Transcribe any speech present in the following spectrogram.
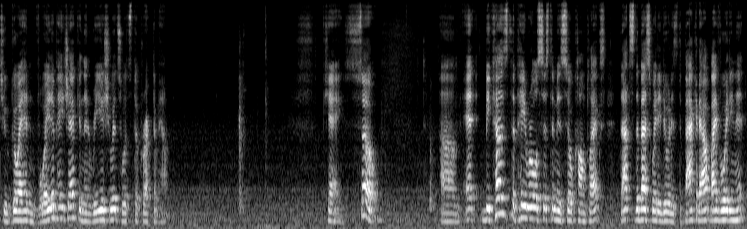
to go ahead and void a paycheck and then reissue it so it's the correct amount. Okay, so um, and because the payroll system is so complex, that's the best way to do it is to back it out by voiding it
